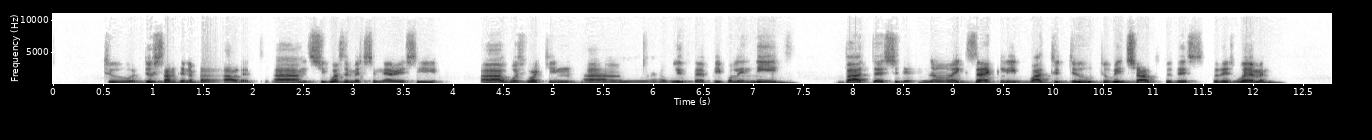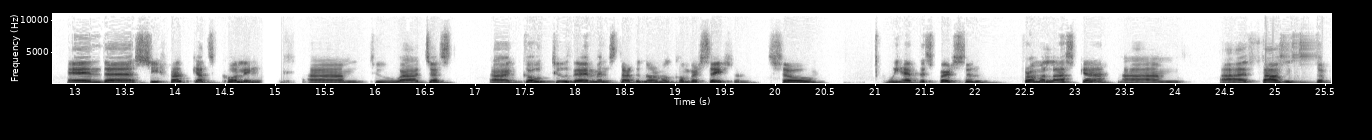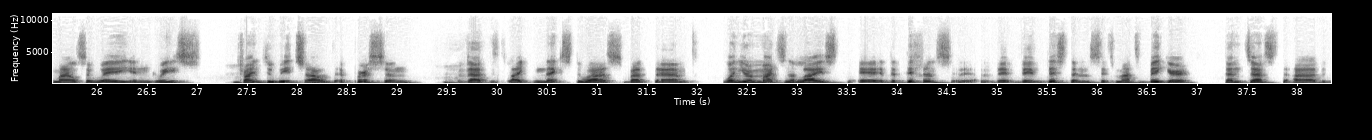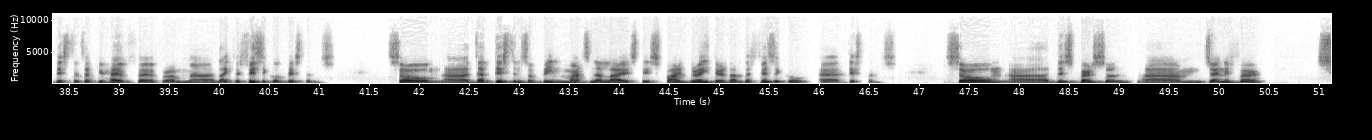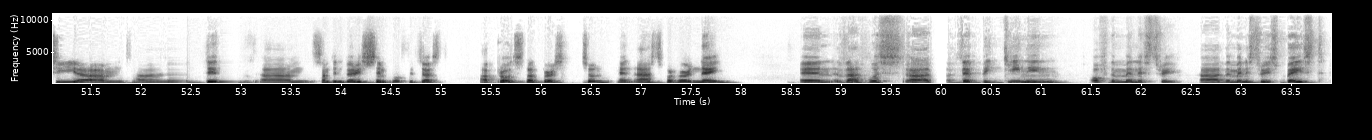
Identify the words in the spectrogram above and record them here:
to do something about it. Um, she was a missionary. She uh, was working with people in need, but uh, she didn't know exactly what to do to reach out to this to these women. And uh, she felt God's calling to uh, just uh, go to them and start a normal conversation. So we have this person from Alaska, um, uh, thousands of miles away in Greece, trying to reach out a person that is like next to us, but um, when you're marginalized, uh, the difference, uh, the, the distance is much bigger than just uh, the distance that you have uh, from like the physical distance. So that distance of being marginalized is far greater than the physical distance. So uh, this person, um, Jennifer, she um, uh, did um, something very simple. She just approached that person and asked for her name. And that was uh, the beginning of the ministry. Uh, the ministry is based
